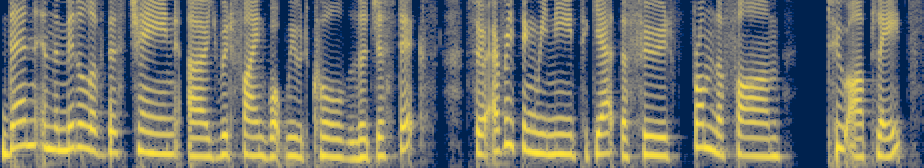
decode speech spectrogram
Then in the middle of this chain, uh, you would find what we would call logistics. So everything we need to get the food from the farm to our plates.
